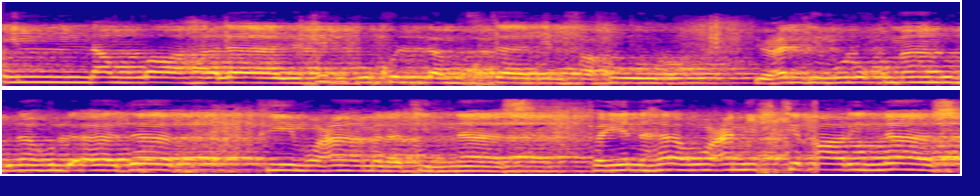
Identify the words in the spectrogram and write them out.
إن الله لا يحب كل مختال فخور. يعلم لقمان ابنه الآداب في معاملة الناس فينهاه عن احتقار الناس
